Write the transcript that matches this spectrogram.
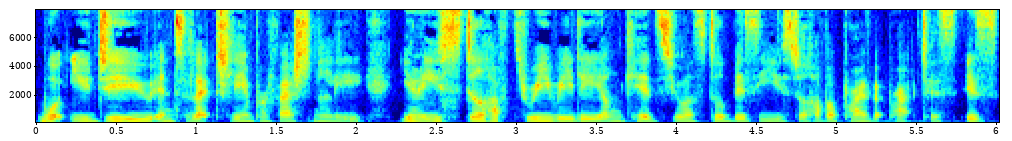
what you do intellectually and professionally, you know, you still have three really young kids. You are still busy. You still have a private practice. Is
